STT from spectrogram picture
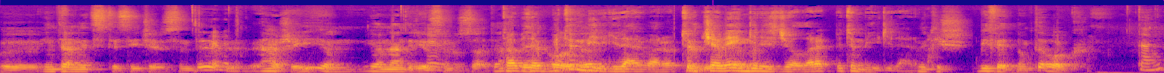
e, internet sitesi içerisinde evet. her şeyi yön, yönlendiriyorsunuz evet. zaten. Tabii tabii bütün bilgiler var. Türkçe ve İngilizce var. olarak bütün bilgiler var. Müthiş. Bifet.org. Tamam.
